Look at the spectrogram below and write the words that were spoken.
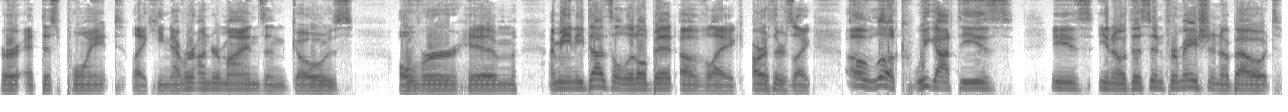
or at this point like he never undermines and goes over him. I mean, he does a little bit of like Arthur's like, "Oh, look, we got these is, you know, this information about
